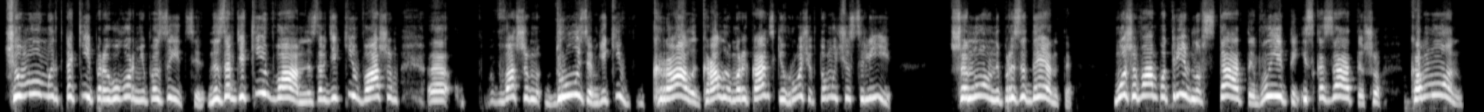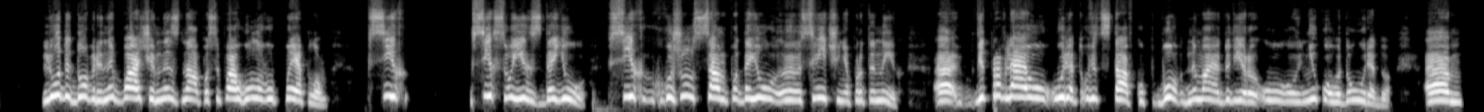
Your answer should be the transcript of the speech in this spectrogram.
Чому ми в такій переговорній позиції? Не завдяки вам, не завдяки вашим, е, вашим друзям, які крали, крали американські гроші, в тому числі. Шановний президенте, може вам потрібно встати, вийти і сказати, що камон, люди добрі, не бачив, не знав, посипаю голову пеплом. Всіх всіх своїх здаю, всіх хожу, сам подаю е, свідчення проти них. Е, відправляю уряд у відставку, бо немає довіри у нікого до уряду. Ем,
